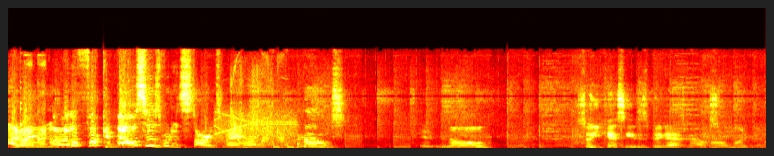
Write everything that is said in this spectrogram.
I don't even know where the fucking mouse is when it starts, man! mouse. It- no. So you can't see this big ass mouse. Oh my god.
